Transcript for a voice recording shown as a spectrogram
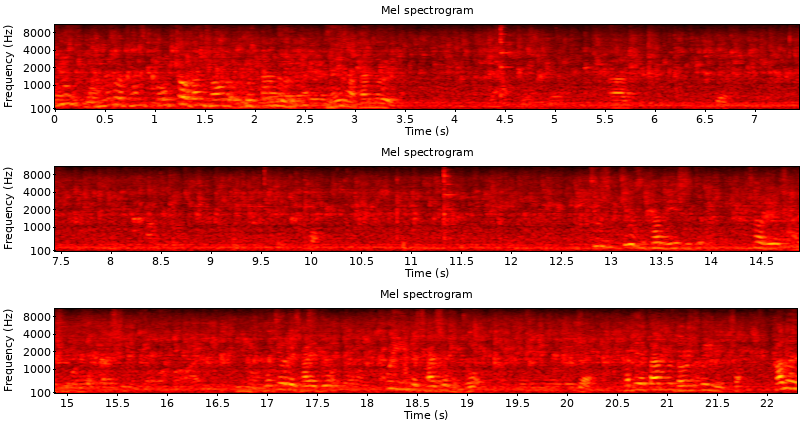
因为我们这个看都照单挑的，我们单都有，每一场单都有。啊，对。就是就是他临时就教练茶席多，嗯，他教练茶席多，会议的茶席很多。对，他这些单子都是会议，他们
